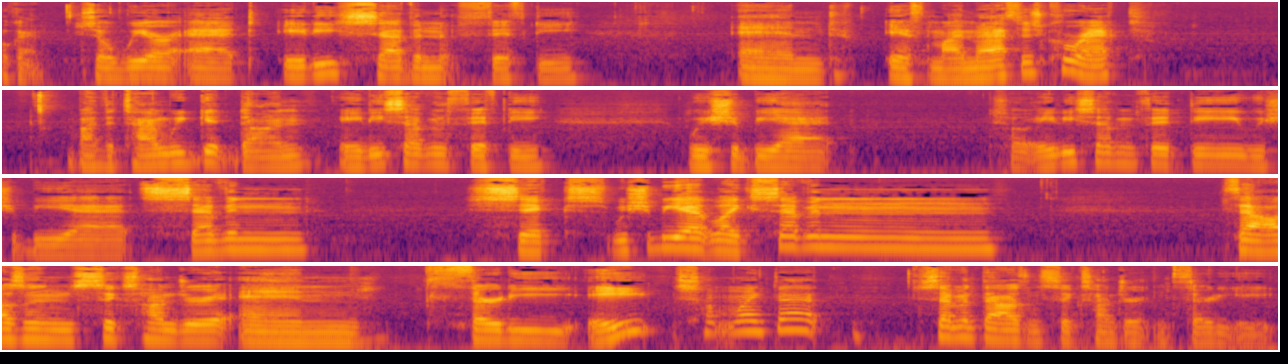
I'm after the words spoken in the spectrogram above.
Okay, so we are at 8750, and if my math is correct, by the time we get done, 8750, we should be at, so 8750, we should be at 7, 6, we should be at like 7,638, something like that. 7,638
